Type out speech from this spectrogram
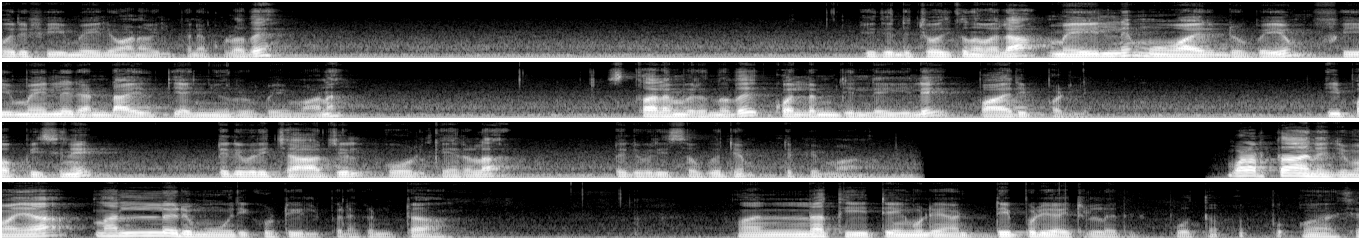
ഒരു ഫീമെയിലുമാണ് വിൽപ്പനക്കുള്ളത്. ഇതിന്റെ ചോദിക്കുന്ന വില മെയിലിന് മൂവായിരം രൂപയും ഫീമെയിലിന് രണ്ടായിരത്തി അഞ്ഞൂറ് രൂപയുമാണ്. സ്ഥലം വരുന്നത് കൊല്ലം ജില്ലയിലെ പാരിപ്പള്ളി. ഈ പപ്പീസിന് ഡെലിവറി ചാർജിൽ ഓൾ കേരള ഡെലിവറി സൗകര്യം ലഭ്യമാണ്. വളർത്താൻ അനുജമായ നല്ലൊരു മൂരിക്കുട്ടി വിൽപ്പനക്ക് കേട്ടോ നല്ല തീറ്റയും കൂടി അടിപൊളിയായിട്ടുള്ളൊരു പൂത്ത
